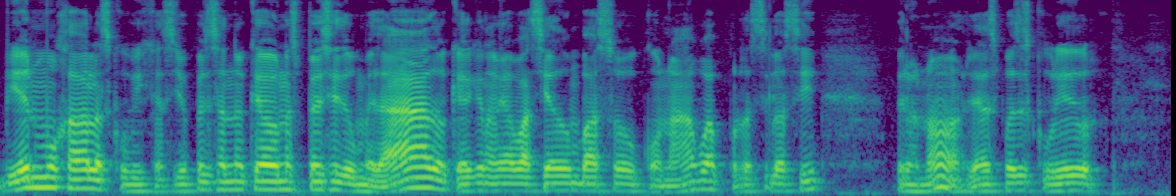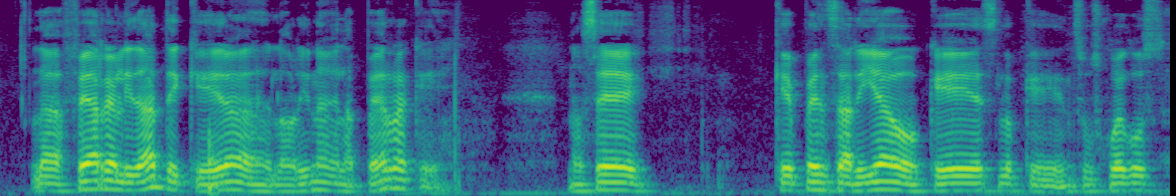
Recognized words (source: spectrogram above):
bien mojadas las cobijas. Yo pensando que era una especie de humedad o que alguien había vaciado un vaso con agua, por decirlo así. Pero no, ya después descubrí la fea realidad de que era la orina de la perra que no sé qué pensaría o qué es lo que en sus juegos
